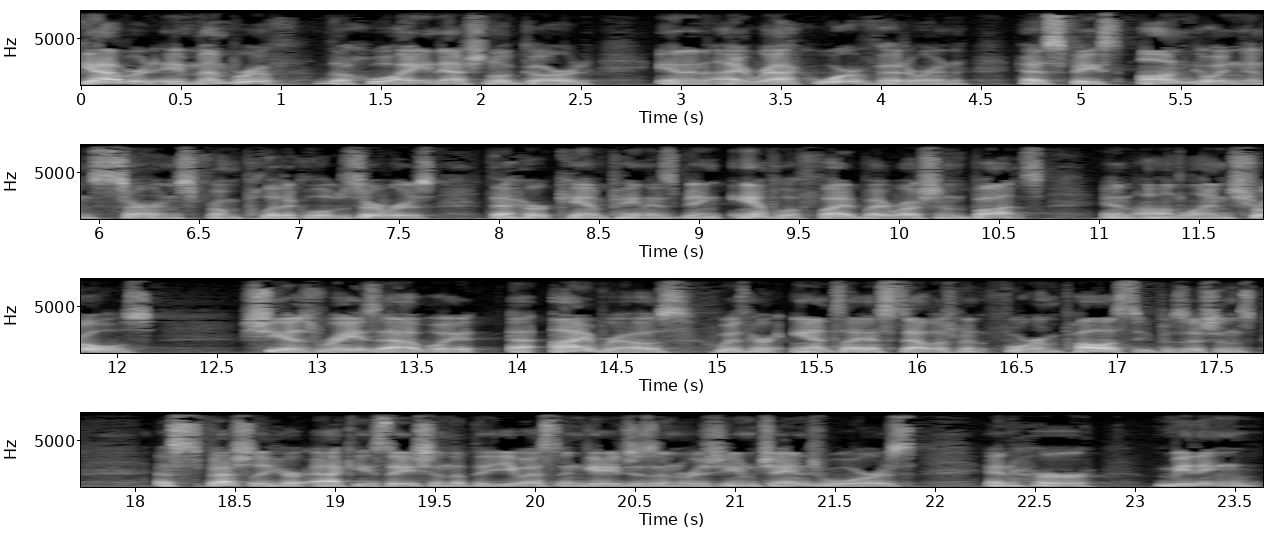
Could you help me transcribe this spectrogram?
Gabbard, a member of the Hawaii National Guard and an Iraq War veteran, has faced ongoing concerns from political observers that her campaign is being amplified by Russian bots and online trolls. She has raised uh, eyebrows with her anti establishment foreign policy positions, especially her accusation that the U.S. engages in regime change wars and her meeting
